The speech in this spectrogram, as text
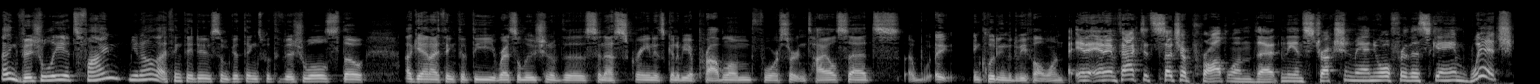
I think visually it's fine. You know, I think they do some good things with the visuals, though. Again, I think that the resolution of the SNES screen is going to be a problem for certain tile sets, uh, including the default one. And, and, in fact, it's such a problem that in the instruction manual for this game, which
